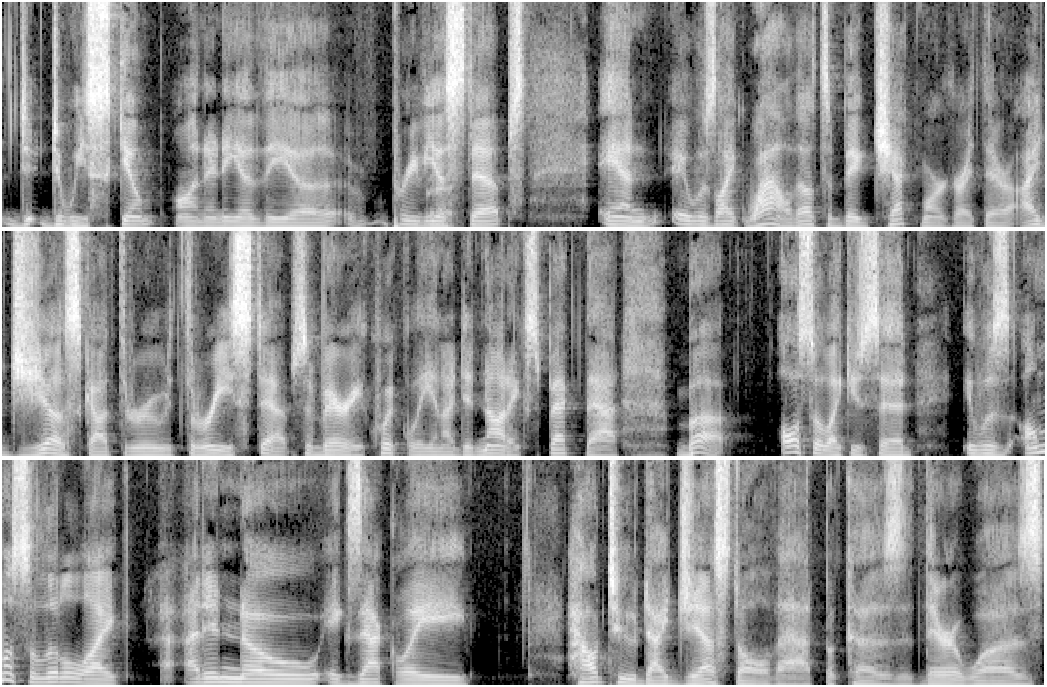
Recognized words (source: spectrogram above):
do, do, we skimp on any of the uh, previous right. steps? And it was like, wow, that's a big check mark right there. I just got through three steps very quickly, and I did not expect that. But also, like you said, it was almost a little like I didn't know exactly how to digest all that because there it was,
